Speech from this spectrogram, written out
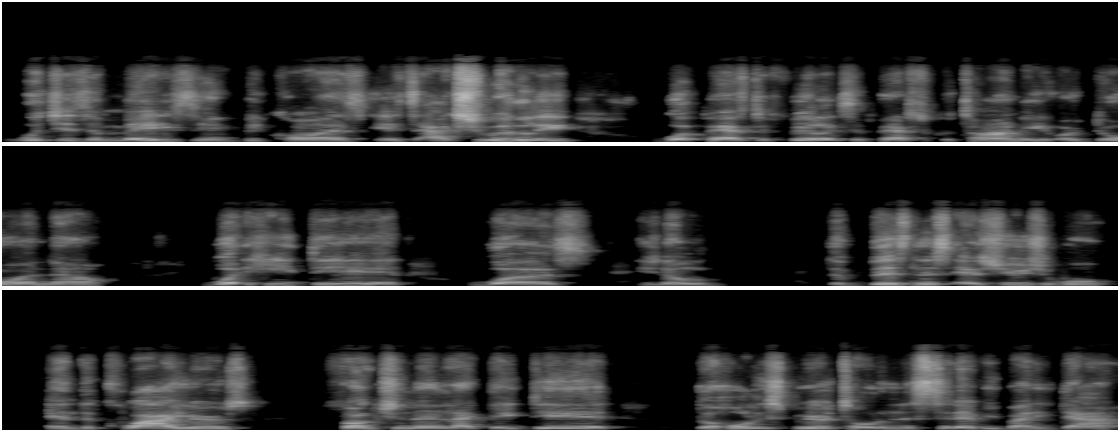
which is amazing because it's actually what Pastor Felix and Pastor Katani are doing now what he did was, you know, the business as usual and the choirs functioning like they did, the Holy Spirit told him to sit everybody down.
